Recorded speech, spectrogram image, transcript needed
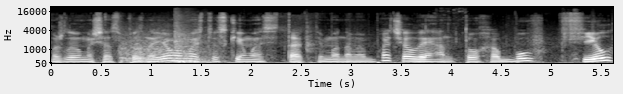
Можливо, ми зараз познайомимось тут з кимось. Так, Дімона ми бачили, Антоха був, Філ.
